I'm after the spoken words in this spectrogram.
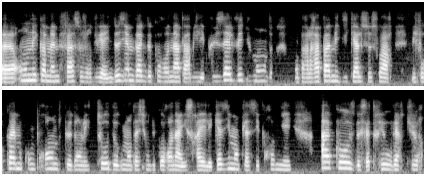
Euh, on est quand même face aujourd'hui à une deuxième vague de corona parmi les plus élevées du monde. On parlera pas médical ce soir, mais il faut quand même comprendre que dans les taux d'augmentation du corona, Israël est quasiment classé premier à cause de cette réouverture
